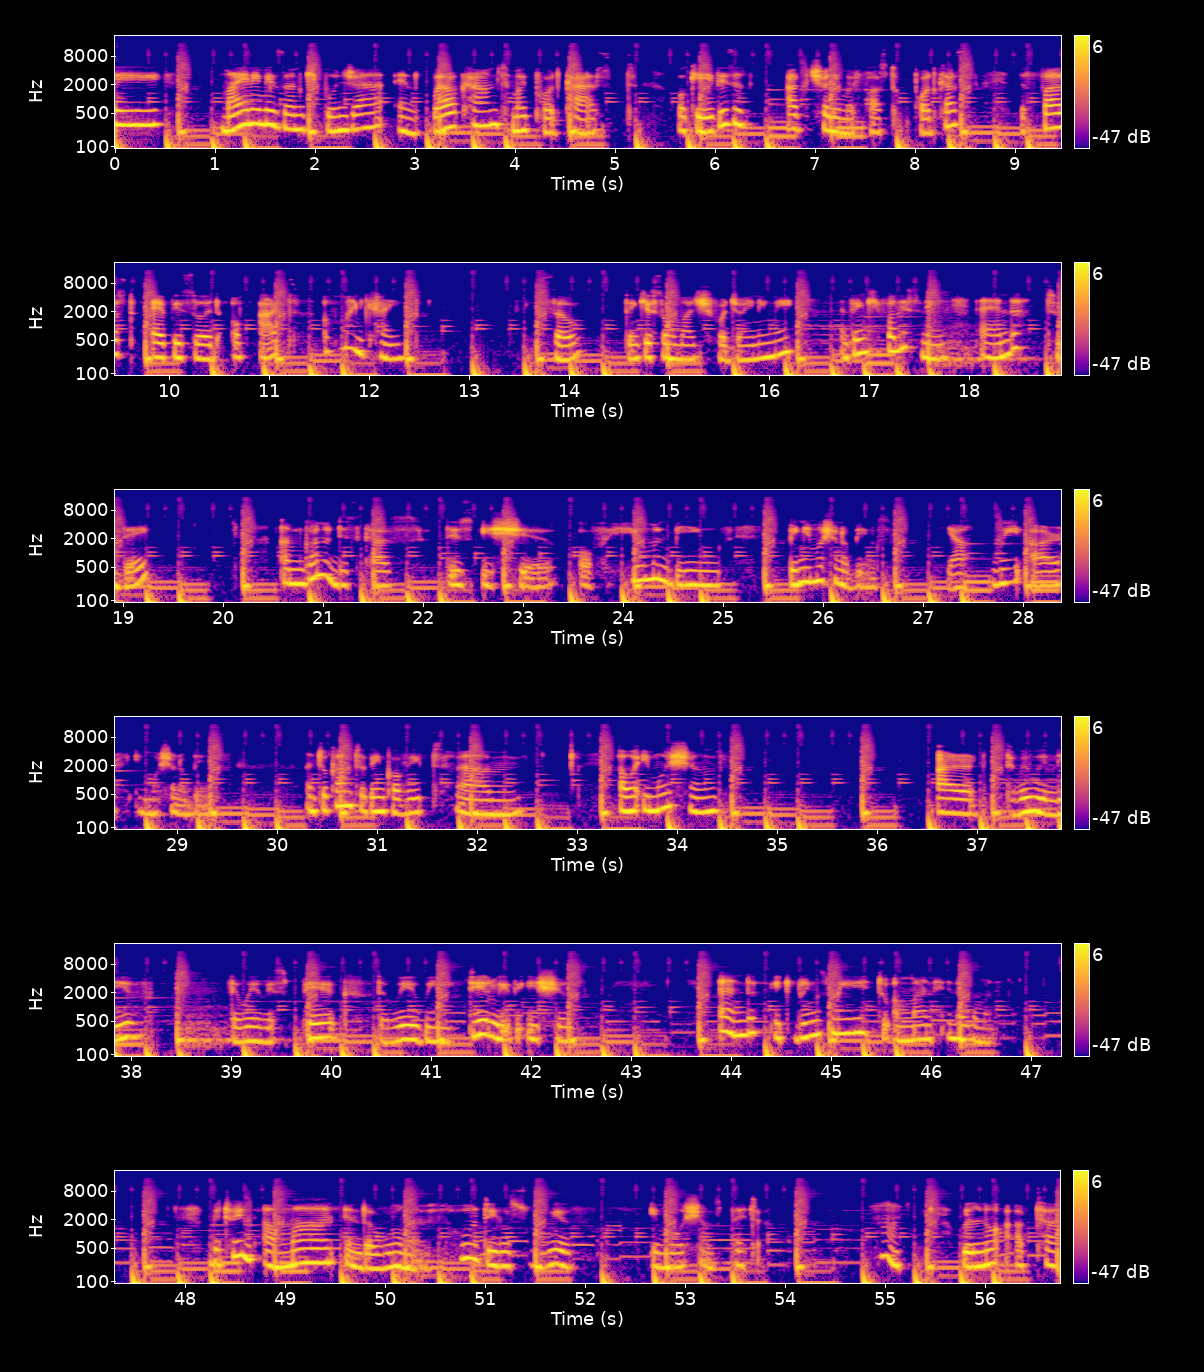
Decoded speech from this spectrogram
Hi, my name is Ann Kipunja and welcome to my podcast. Okay, this is actually my first podcast, the first episode of Art of Mankind. So, thank you so much for joining me and thank you for listening. And today, I'm gonna discuss this issue of human beings being emotional beings. Yeah, we are emotional beings. And to come to think of it, um, our emotions are the way we live, the way we speak, the way we deal with issues. And it brings me to a man and a woman. Between a man and a woman, who deals with emotions better? Hmm, we'll know after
